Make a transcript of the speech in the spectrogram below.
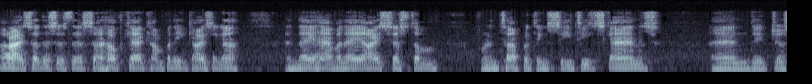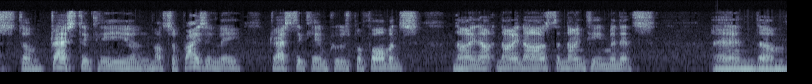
All right, so this is this uh, healthcare company, Geisinger, and they have an AI system for interpreting CT scans, and it just um, drastically, uh, not surprisingly, drastically improves performance, nine, nine hours to 19 minutes, and um,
